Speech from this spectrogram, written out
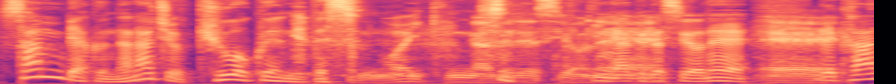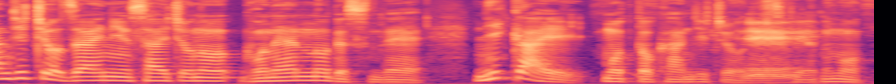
379億円です。すごい金額ですよね。金額ですよね、ええで幹事長在任最長の5年のですね2回元幹事長ですけれども、え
